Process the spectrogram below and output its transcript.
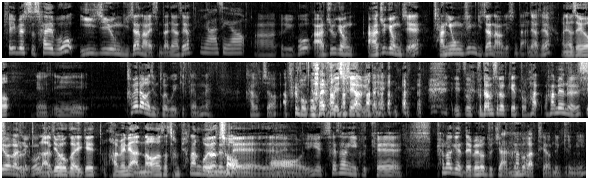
KBS 사회부 이지용 기자 나와 있습니다. 안녕하세요. 안녕하세요. 아, 그리고 아주경, 아주경제 장용진 기자 나와 계십니다. 안녕하세요. 안녕하세요. 예, 이 카메라가 지금 돌고 있기 때문에 가급적 앞을 보고 말씀해 주셔야 합니다. 이 또 부담스럽게 또 화, 화면을 띄워가지고 라디오가 이게 화면이 안 나와서 참 편한 거였는데 그렇죠. 예. 어, 이게 세상이 그렇게 편하게 내버려 두지 않는 것 같아요 느낌이.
